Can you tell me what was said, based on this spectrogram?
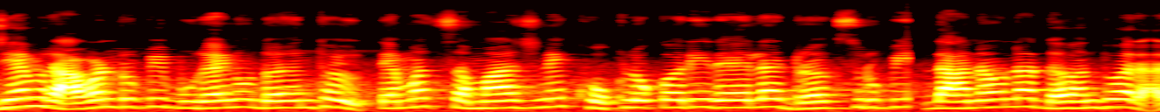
જેમ રાવણરૂપી બુરાઈનું દહન થયું તેમજ સમાજને ખોખલો કરી રહેલા ડ્રગ્સ રૂપી દાનવના દહન દ્વારા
